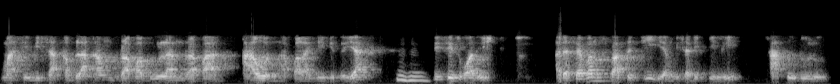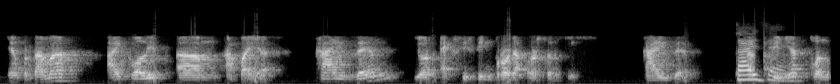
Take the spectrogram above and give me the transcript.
masih bisa ke belakang berapa bulan, berapa tahun, apalagi gitu ya. Mm-hmm. This is what is ada seven strategi yang bisa dipilih satu dulu. Yang pertama, I call it um, apa ya? Kaizen your existing product or service. Kaizen. Kaizen. Artinya con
